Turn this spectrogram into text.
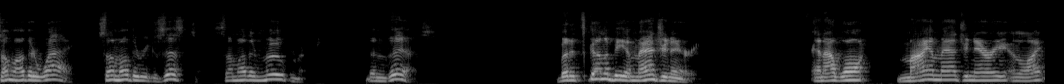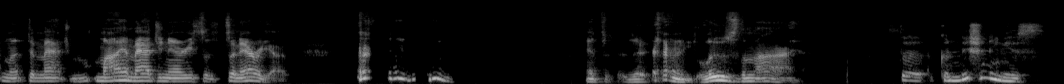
some other way, some other existence, some other movement than this. But it's going to be imaginary. And I want my imaginary enlightenment to match my imaginary scenario. it's lose the mind. The conditioning is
